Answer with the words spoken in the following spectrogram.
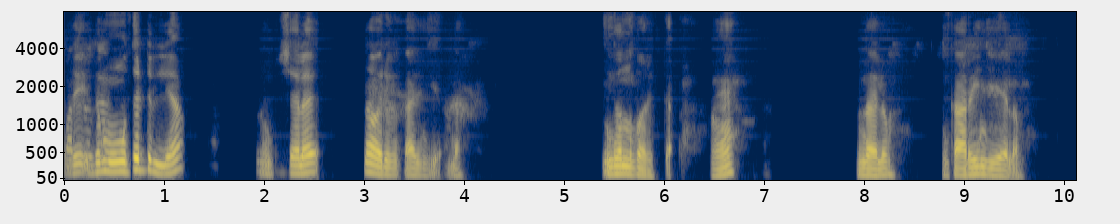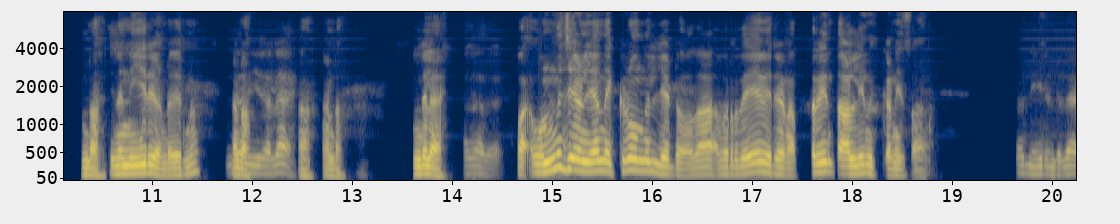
ഇത് ഇത് മൂത്തിട്ടില്ല. ചില ഒരു കാര്യം ചെയ്യാം. ഇതൊന്ന് പറിക്കാം. ഏ? എന്തായാലും കറിയും ചെയ്യാലോ. ഉണ്ടോ ഇതിന്റെ നീര് കണ്ടോ വരുന്നു? കണ്ടോ? നീരല്ലേ? ആ കണ്ടോ? ഉണ്ടല്ലേ? അതെ അതെ. ഒന്നും ചെയ്യണില്ല ഞാൻ നിക്കണമൊന്നും ഇല്ല കേട്ടോ. അതാ വെറുതെ വരികയാണ്. അത്രയും തള്ളി നിക്കണം ഈ സാധനം. ഇത് നീരുണ്ട് അല്ലേ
